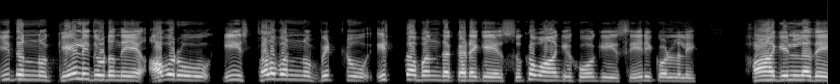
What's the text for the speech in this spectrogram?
ಇದನ್ನು ಕೇಳಿದೊಡನೆ ಅವರು ಈ ಸ್ಥಳವನ್ನು ಬಿಟ್ಟು ಇಷ್ಟ ಬಂದ ಕಡೆಗೆ ಸುಖವಾಗಿ ಹೋಗಿ ಸೇರಿಕೊಳ್ಳಲಿ. ಹಾಗಿಲ್ಲದೆ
